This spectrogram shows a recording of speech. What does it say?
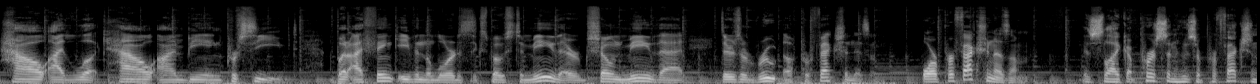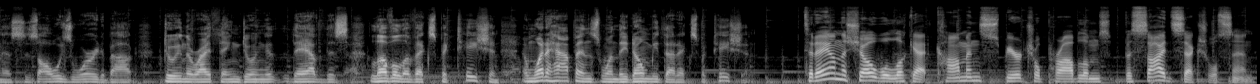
How I look, how I'm being perceived. But I think even the Lord has exposed to me that or shown me that there's a root of perfectionism. Or perfectionism. It's like a person who's a perfectionist is always worried about doing the right thing, doing it. They have this level of expectation. And what happens when they don't meet that expectation? Today on the show, we'll look at common spiritual problems besides sexual sin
